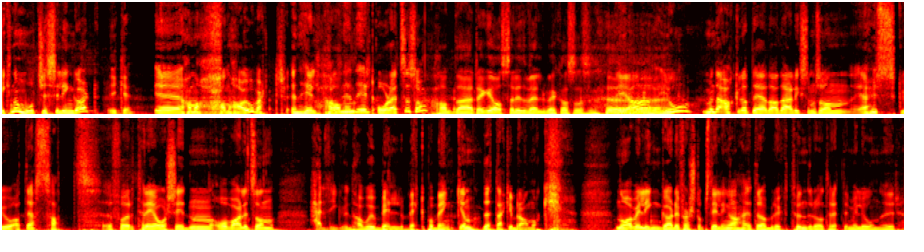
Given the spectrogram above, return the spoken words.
Ikke noe mot Jesse Lingard. Ikke? Uh, han, han har jo vært en helt Han- en helt ålreit sesong. Han der tenker jeg også litt Welbeck, altså. Ja, jo, men det er akkurat det, da. Det er liksom sånn Jeg husker jo at jeg satt for tre år siden og var litt sånn Herregud, har vi Welbeck på benken? Dette er ikke bra nok. Nå har vi Lingard i førsteoppstillinga etter å ha brukt 130 millioner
